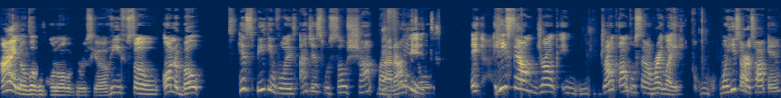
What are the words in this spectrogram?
I know what was going on with Bruce, yo. He so on the boat, his speaking voice, I just was so shocked by it. I don't know. It, he sound drunk. Drunk uncle sound right. Like when he started talking,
